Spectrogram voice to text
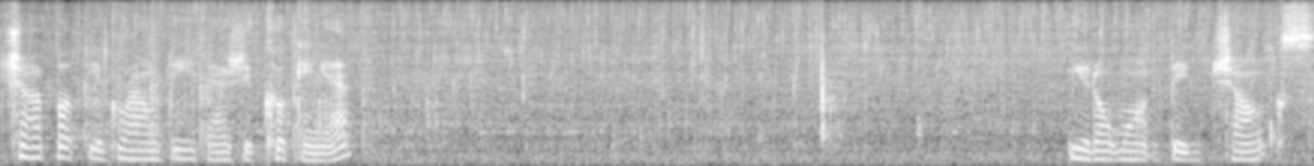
Chop up your ground beef as you're cooking it. You don't want big chunks.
